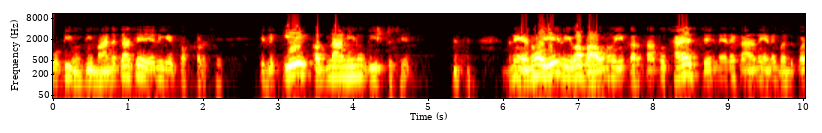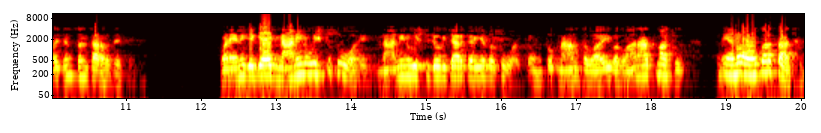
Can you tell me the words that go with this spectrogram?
ખોટી ઊંધી માન્યતા છે, એની એ પકડ છે. એટલે એ અજ્ઞાનીનું ઈષ્ટ છે. અને એનો એ, એવા ભાવનો એ કરતા તો થાય જ છે અને એને કારણે એને બંધ પડે છે અને સંસાર વધે છે. પણ એની જગ્યાએ જ્ઞાનીનું ઈષ્ટ શું હોય? જ્ઞાનીનું ઈષ્ટ જો વિચાર કરીએ તો શું હોય? કે હું તો જ્ઞાન સ્વભાવી ભગવાન આત્મા છું, અને એનો હું કરતા છું.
